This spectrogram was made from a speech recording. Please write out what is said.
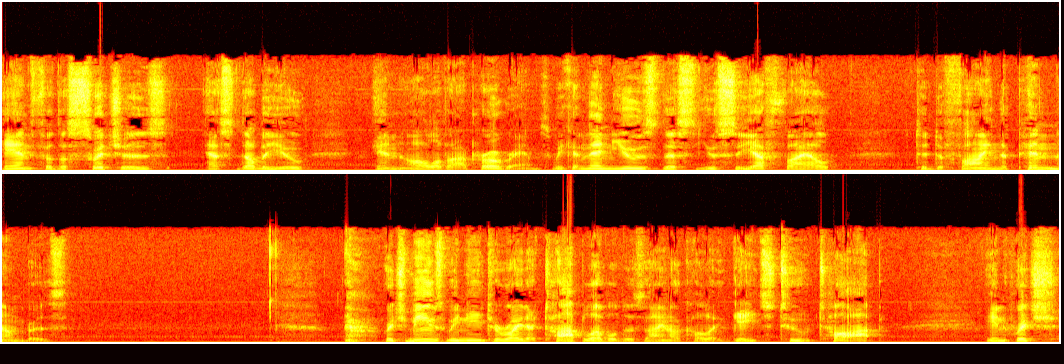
and for the switches, SW, in all of our programs. We can then use this UCF file to define the pin numbers, which means we need to write a top-level design, I'll call it Gates 2 top, in which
